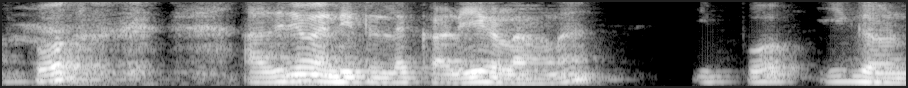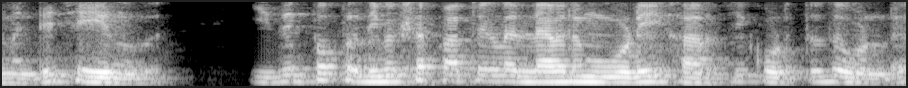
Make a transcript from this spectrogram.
അപ്പോൾ അതിനു വേണ്ടിയിട്ടുള്ള കളികളാണ് ഇപ്പോൾ ഈ ഗവൺമെന്റ് ചെയ്യുന്നത്. ഇതിപ്പോൾ പ്രതിപക്ഷ പാർട്ടികൾ എല്ലാവരും കൂടി ഹർജി കൊടുത്തത് കൊണ്ട്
